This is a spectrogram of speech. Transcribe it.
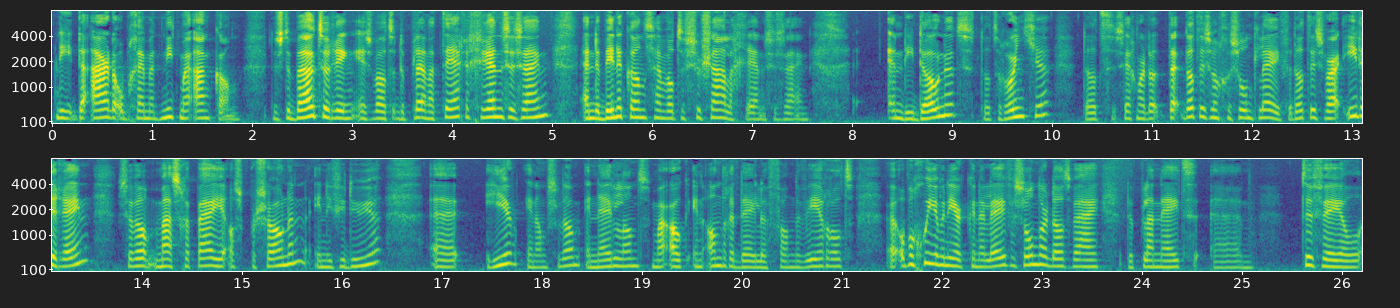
die de aarde op een gegeven moment niet meer aan kan. Dus de buitenring is wat de planetaire grenzen zijn en de binnenkant zijn wat de sociale grenzen zijn. En die donut, dat rondje, dat, zeg maar, dat, dat is een gezond leven. Dat is waar iedereen, zowel maatschappijen als personen, individuen, hier in Amsterdam, in Nederland, maar ook in andere delen van de wereld uh, op een goede manier kunnen leven zonder dat wij de planeet uh, te veel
